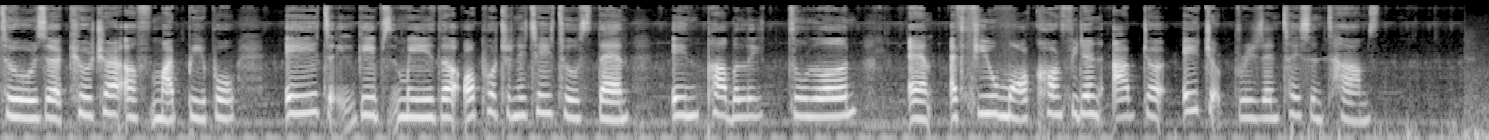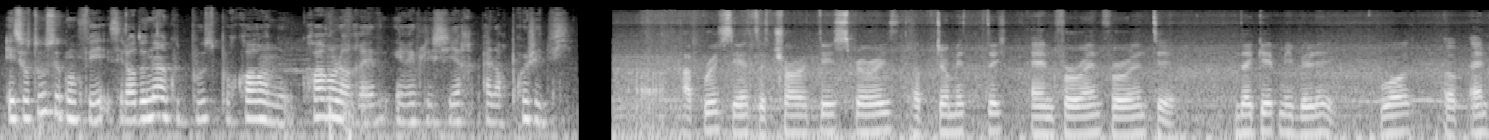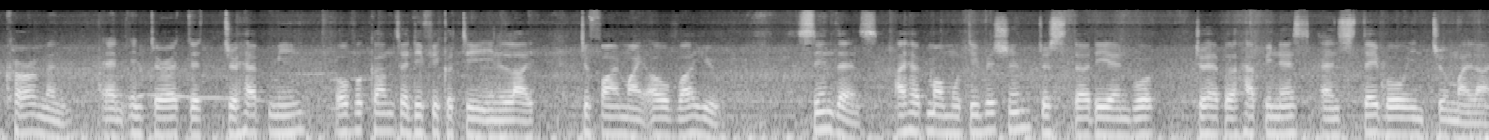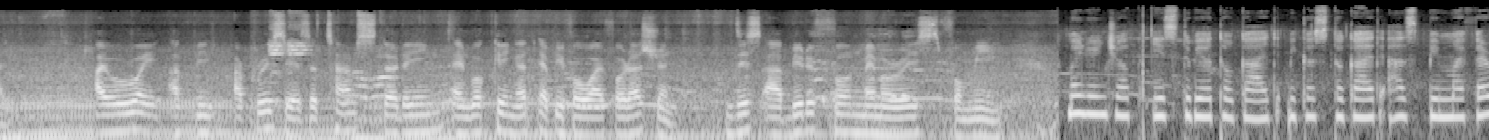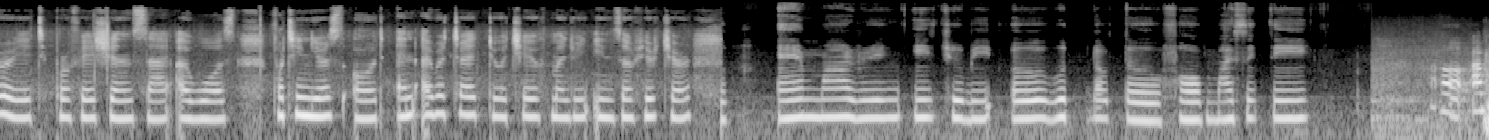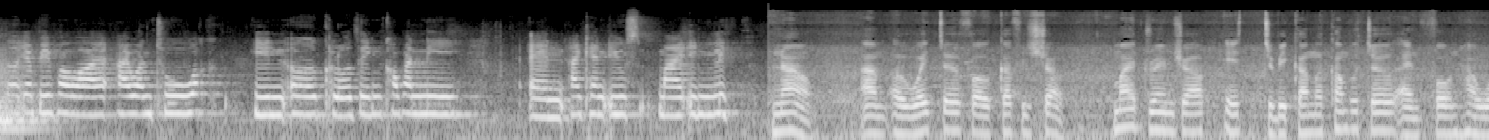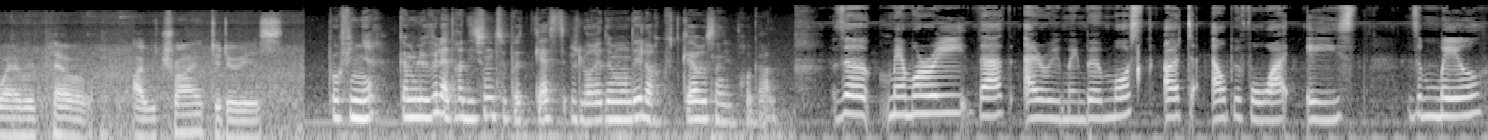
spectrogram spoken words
to the culture of my people. It gives me the opportunity to stand in public to learn, and I feel more confident after each presentation time. Et surtout, ce qu'on fait, c'est leur donner un coup de pouce pour croire en eux, croire en leurs rêves et réfléchir à leur projet de vie. Appreciate the charity spirit of domestic and foreign volunteer. They give me belief, word of encouragement, and interest to help me overcome the difficulty in life to find my own value. Since then, I have more motivation to study and work to have a happiness and stable into my life. I always appreciate the time studying and working at LP4Y Foundation. These are beautiful memories for me. My dream job is to be a tour guide because tour guide has been my favorite profession since I was 14 years old and I will try to achieve my dream in the future. And my dream is to be a good doctor for my city. Uh, after LP4Y, I want to work in a clothing company and I can use my English. Now, I'm a waiter for a coffee shop. My dream job is to become a computer and phone hardware repairer. I will try to do this. Pour finir, comme le veut la tradition de ce podcast, je leur ai demandé leur coup de cœur au sein du programme. The memory that I remember most at LP4Y is the meal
